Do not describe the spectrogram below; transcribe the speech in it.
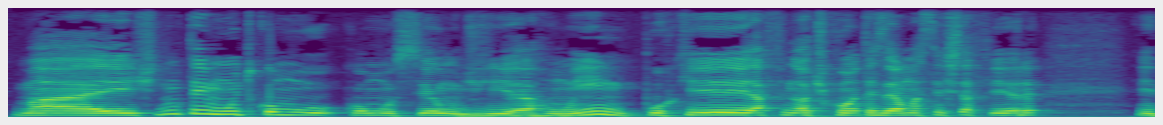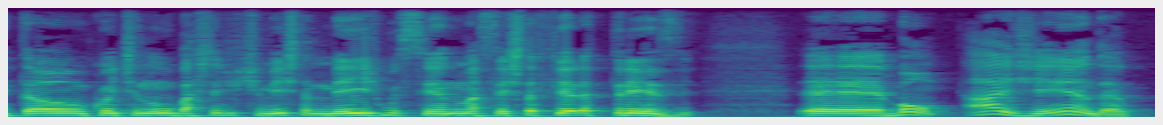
mas não tem muito como, como ser um dia ruim, porque afinal de contas é uma sexta-feira, então continuo bastante otimista, mesmo sendo uma sexta-feira 13. É, bom, a agenda,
